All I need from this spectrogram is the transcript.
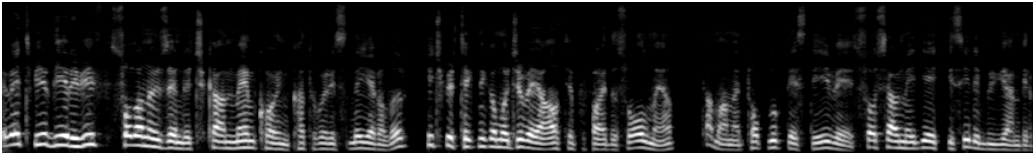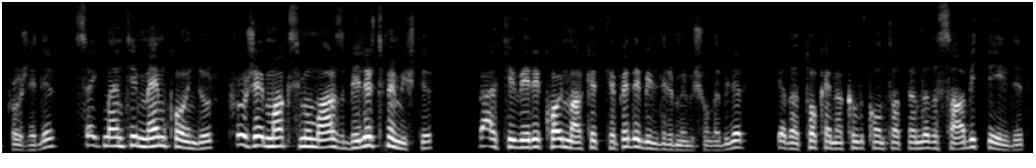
Evet bir diğeri VIF Solana üzerinde çıkan memcoin kategorisinde yer alır. Hiçbir teknik amacı veya altyapı faydası olmayan tamamen topluluk desteği ve sosyal medya etkisiyle büyüyen bir projedir. Segmenti memcoin'dur. Proje maksimum arz belirtmemiştir. Belki veri CoinMarketCap'e de bildirilmemiş olabilir ya da token akıllı kontratlarında da sabit değildir.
